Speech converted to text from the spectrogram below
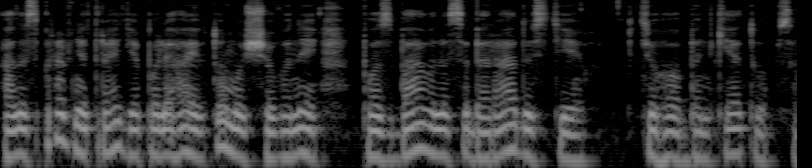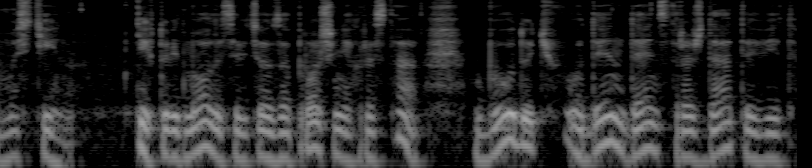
але справжня трагедія полягає в тому, що вони позбавили себе радості цього бенкету самостійно. Ті, хто відмовилися від цього запрошення Христа, будуть в один день страждати від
